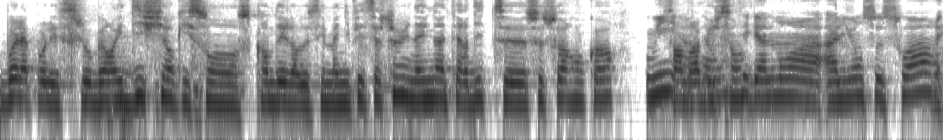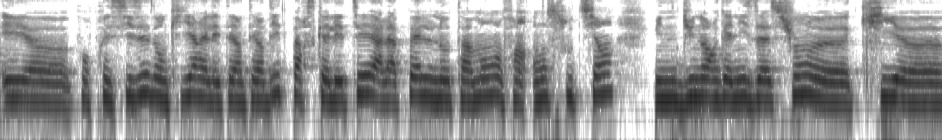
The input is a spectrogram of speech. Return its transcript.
Voilà pour les slogans édifiants qui sont scandés lors de ces manifestations. Il y en a une interdite euh, ce soir encore Oui, Sandra Buisson également à, à Lyon ce soir. Et euh, pour préciser, donc hier, elle était interdite parce qu'elle était à l'appel notamment, enfin en soutien une- d'une organisation euh, qui euh,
